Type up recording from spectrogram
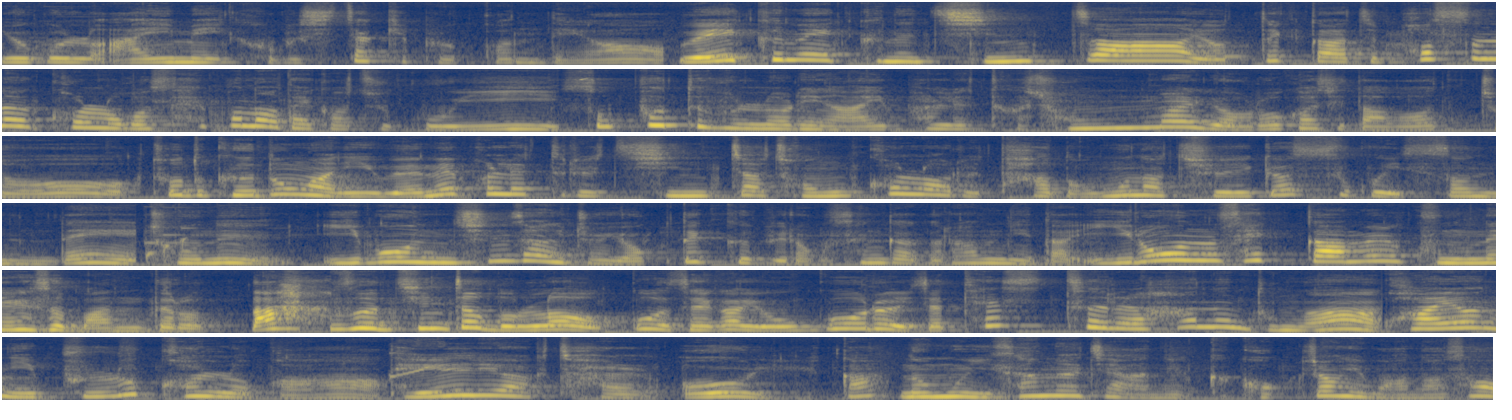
이걸로 eye 메이크업을 시작해 볼 건데요. 웨이크 메이크는 진짜 여태까지 personal 컬러가 세분화돼가지고 이 soft blurring eye 팔레트가 정말 여러 가지 나왔죠. 저도 그동안 이 웨메 팔레트를 진짜 전 컬러를 다 너무나 즐겨 쓰고 있었는데 저는 이번 신상이 좀 역대급이라고 생각을 합니다. 이런 색감을 국내에서 만들었다? 우선 진짜 놀라웠고 제가 이거를 이제 테스트를 하는 동안 과연 이 blue 컬러가 daily와 잘 어울릴까? 너무 이상하지 않을까 걱정이 많아서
